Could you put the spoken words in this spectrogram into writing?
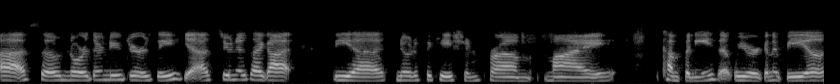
uh, so northern New Jersey. Yeah, as soon as I got the uh, notification from my company that we were going to be uh,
